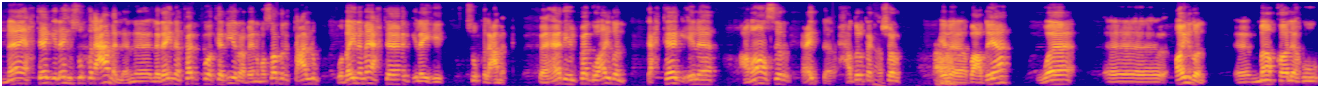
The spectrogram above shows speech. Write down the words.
ما يحتاج إليه سوق العمل لأن لدينا فجوة كبيرة بين مصادر التعلم وبين ما يحتاج إليه سوق العمل فهذه الفجوة أيضا تحتاج إلى عناصر عدة حضرتك نعم. أشرت إلى بعضها وأيضا آه، آه، ما قاله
